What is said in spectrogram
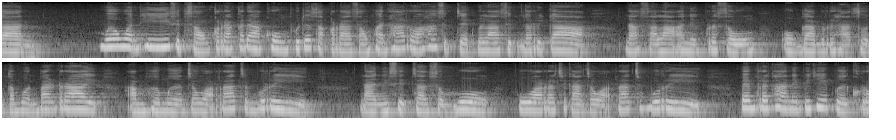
กัน เมื่อวันที่ 22 กรกฎาคม พุทธศักราช 2557 เวลา 10 นาฬิกา ณศาลาอเนกประสงค์ องค์การบริหารส่วนตำบลบ้านไร่อำเภอเมืองจังหวัดราชบุรี นายนิสิตจันทร์สมวงศ์ผู้ว่าราชการจังหวัดราชบุรี เป็นประธานในพิธีเปิดโคร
